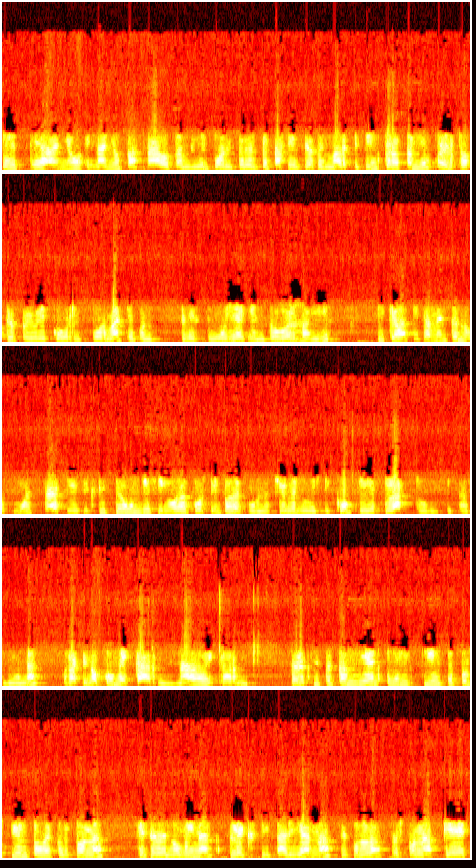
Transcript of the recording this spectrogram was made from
este año, el año pasado también por diferentes agencias de marketing, pero también por el propio periódico Reforma, que bueno, se distribuye en todo el país y que básicamente nos muestra que existe un 19% de población en México que es lacto-vegetariana, o sea, que no come carne, nada de carne. Pero existe también un 15% de personas que se denominan flexitarianas, que son las personas que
